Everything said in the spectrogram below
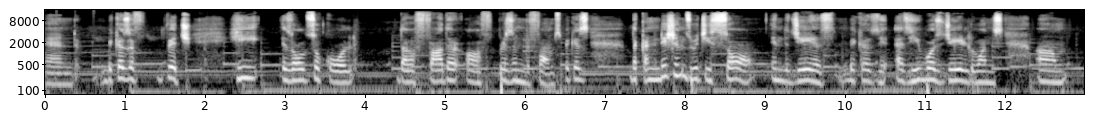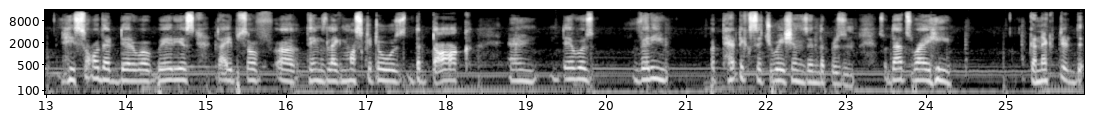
and because of which he is also called the father of prison reforms because the conditions which he saw in the jails because as he was jailed once um, he saw that there were various types of uh, things like mosquitoes the dark and there was very pathetic situations in the prison. So that's why he connected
